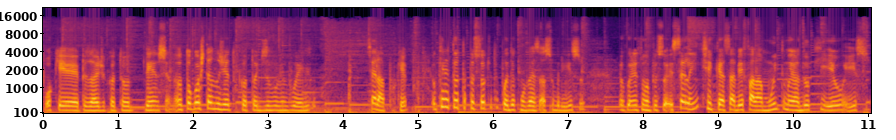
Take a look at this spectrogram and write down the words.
porque é episódio que eu tô eu tô gostando do jeito que eu tô desenvolvendo ele. Sei lá, porque eu queria ter outra pessoa aqui pra poder conversar sobre isso. Eu conheço uma pessoa excelente que quer saber falar muito melhor do que eu isso.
